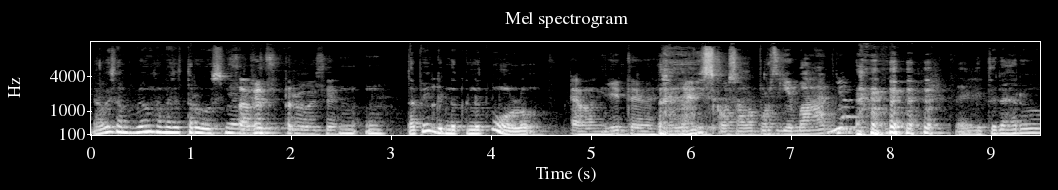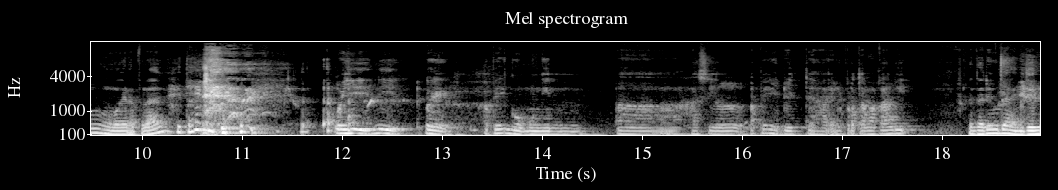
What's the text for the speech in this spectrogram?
Aku sampai bilang sampai seterusnya. Sampai terus ya. Mm-mm. Tapi gendut-gendut mulu. Emang gitu. Habis kok sama porsinya banyak Kayak gitu dah, aduh ngomongin apa lagi kita? oh iya ini oh iya, apa ya ngomongin eh, hasil apa ya duit THR pertama kali kan tadi udah anjing.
